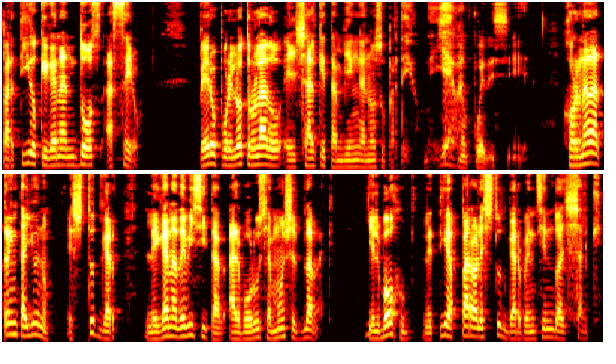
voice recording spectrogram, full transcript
Partido que ganan 2 a 0. Pero por el otro lado, el Schalke también ganó su partido. Me lleva. No puede ser. Jornada 31. Stuttgart le gana de visita al Borussia Mönchengladbach. Y el Bochum le tira paro al Stuttgart venciendo al Schalke.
